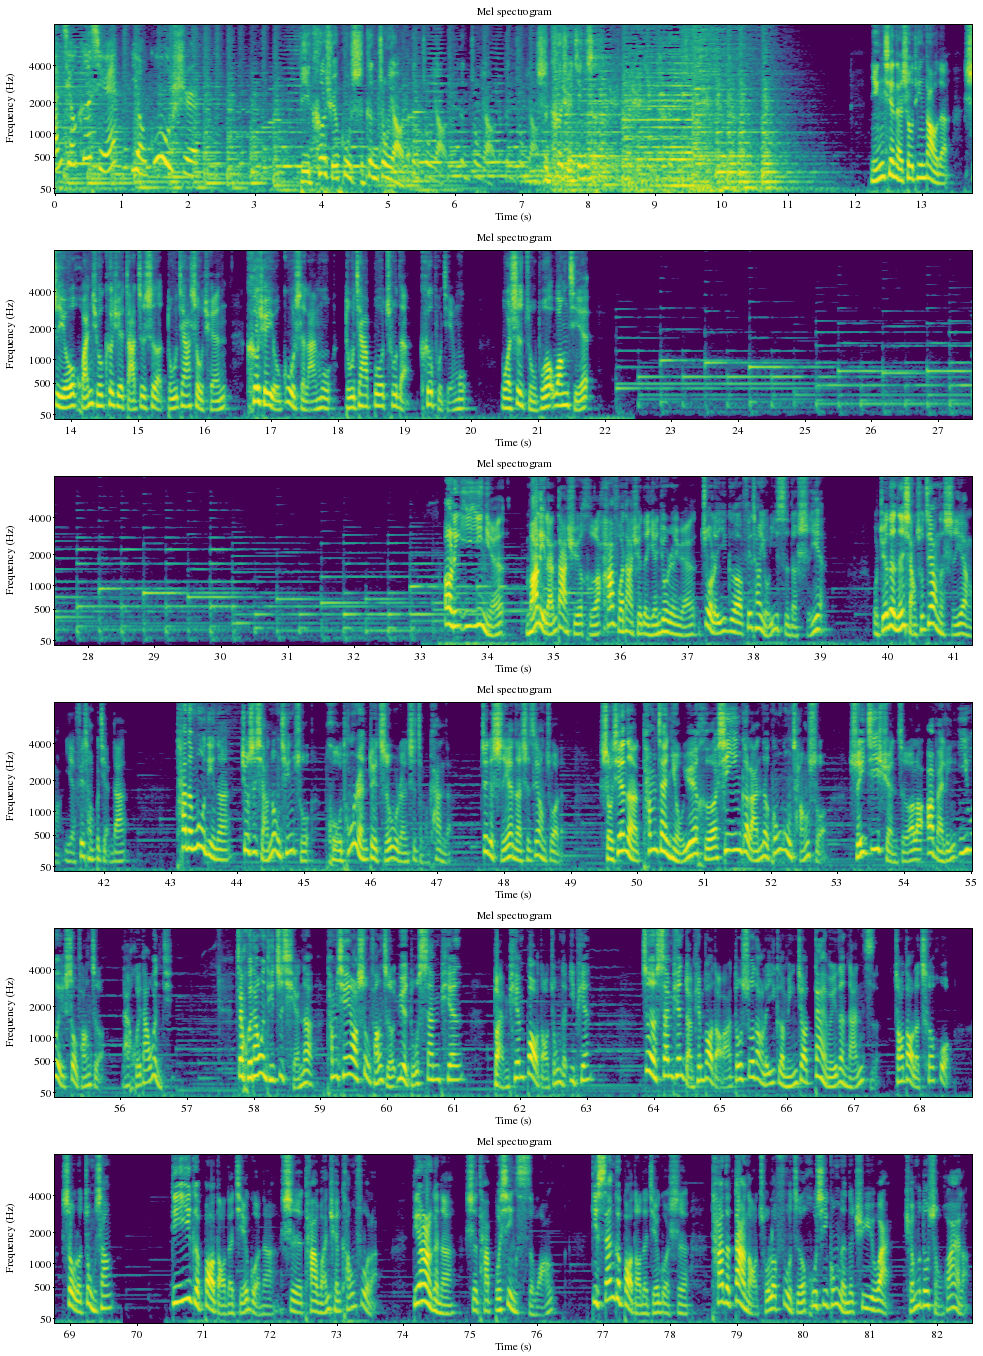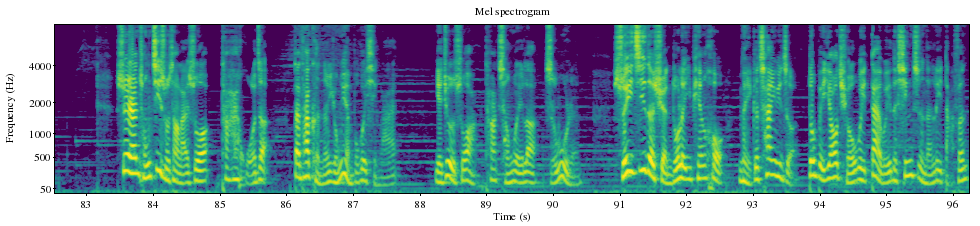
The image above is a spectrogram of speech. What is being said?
环球科学有故事，比科学故事更重要的，更重要的，更重要的，更重要的是科学精神。您现在收听到的是由环球科学杂志社独家授权、科学有故事栏目独家播出的科普节目，我是主播汪杰。二零一一年，马里兰大学和哈佛大学的研究人员做了一个非常有意思的实验。我觉得能想出这样的实验啊，也非常不简单。他的目的呢，就是想弄清楚普通人对植物人是怎么看的。这个实验呢是这样做的：首先呢，他们在纽约和新英格兰的公共场所随机选择了二百零一位受访者来回答问题。在回答问题之前呢，他们先要受访者阅读三篇短篇报道中的一篇。这三篇短篇报道啊，都说到了一个名叫戴维的男子遭到了车祸，受了重伤。第一个报道的结果呢，是他完全康复了；第二个呢，是他不幸死亡；第三个报道的结果是他的大脑除了负责呼吸功能的区域外，全部都损坏了。虽然从技术上来说他还活着，但他可能永远不会醒来。也就是说啊，他成为了植物人。随机的选读了一篇后，每个参与者都被要求为戴维的心智能力打分。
